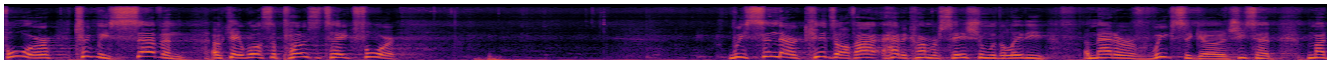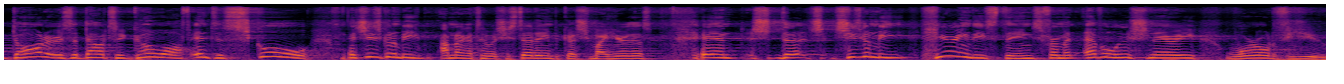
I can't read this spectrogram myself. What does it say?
four? It took me seven. Okay, well, it's supposed to take four we send our kids off. I had a conversation with a lady a matter of weeks ago, and she said, My daughter is about to go off into school, and she's going to be, I'm not going to tell you what she's studying because she might hear this, and she's going to be hearing these things from an evolutionary worldview.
